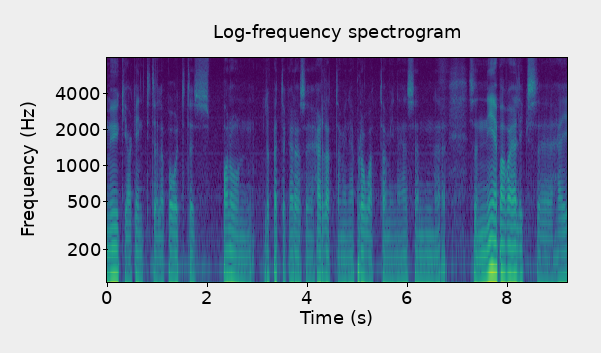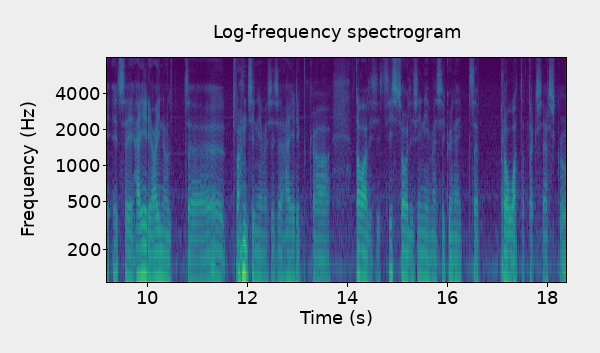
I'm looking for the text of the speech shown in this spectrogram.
müügiagentidele poodides, palun lõpetage ära see härratamine, prouatamine, see on, see on nii ebavajalik, see häi-, see ei häiri ainult äh, transinimesi, see häirib ka tavalisi sissoolisi inimesi, kui neid prouatatakse järsku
